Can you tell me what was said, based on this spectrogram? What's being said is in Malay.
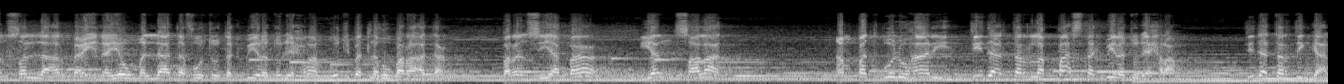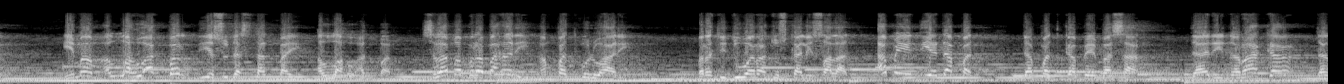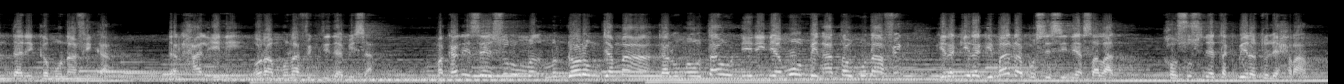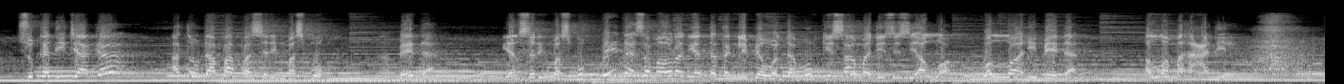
man salla arba'ina yawman la tafutu takbiratul ihram kutibat lahu bara'atan. Barang siapa yang salat 40 hari tidak terlepas takbiratul ihram tidak tertinggal imam Allahu Akbar dia sudah standby Allahu Akbar. Selama berapa hari? 40 hari. Berarti 200 kali salat. Apa yang dia dapat? Dapat kebebasan dari neraka dan dari kemunafikan dan hal ini orang munafik tidak bisa. Makanya saya suruh mendorong jamaah kalau mau tahu dirinya mu'min atau munafik kira-kira gimana posisinya salat? Khususnya takbiratul ihram. Suka dijaga atau tidak apa-apa sering masbuk? Nah, beda. Yang sering masbuk beda sama orang yang datang lebih awal. Tak mungkin sama di sisi Allah. Wallahi beda. Allah maha adil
